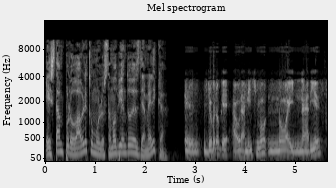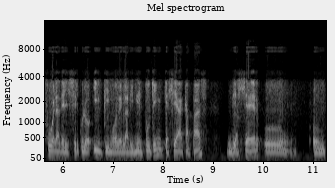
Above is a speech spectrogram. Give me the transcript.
¿Es tan probable como lo estamos viendo desde América? Eh, yo creo que ahora mismo no hay nadie fuera del círculo íntimo de Vladimir Putin que sea capaz de hacer un, un,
